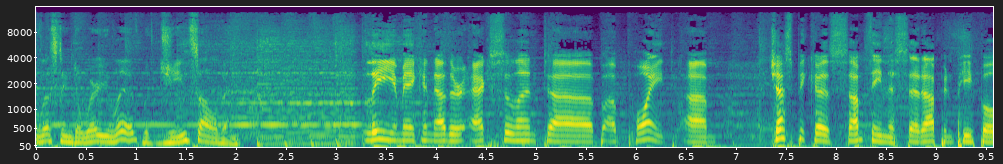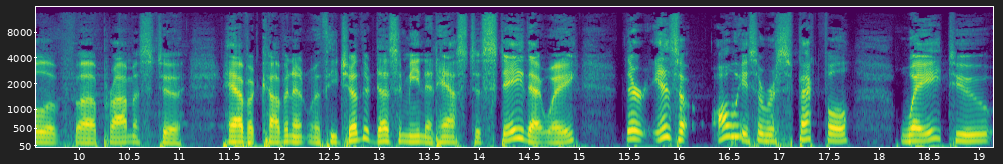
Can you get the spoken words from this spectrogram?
Listening to Where You Live with Gene Sullivan. Lee, you make another excellent uh, point. Um, just because something is set up and people have uh, promised to have a covenant with each other doesn't mean it has to stay that way. There is a, always a respectful way to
